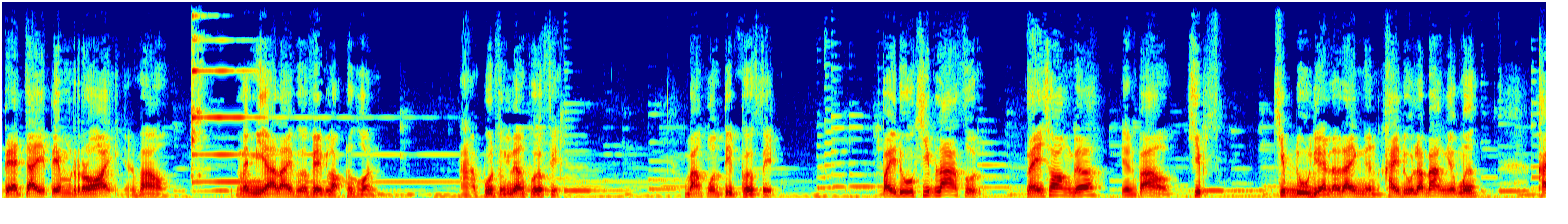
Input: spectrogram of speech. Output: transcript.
แต่ใจเต็มร้อยเห็นเปล่าไม่มีอะไรเพอร์เฟกหรอกทุกคนอ่าพูดถึงเรื่องเพอร์เฟกบางคนติดเพอร์เฟกไปดูคลิปล่าสุดในช่องเด้อเห็นเปล่าคลิป คลิปดูเหรียญแล้วได้เงิน ใครดูแล้วบ้างยกมือ ใคร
